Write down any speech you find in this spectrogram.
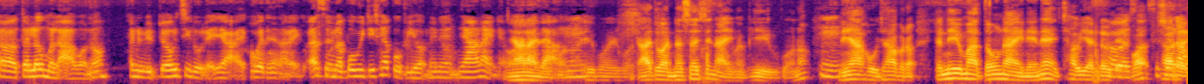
အာအဲတော့လုံးမလားပေါ့နော် အဲ့လိုမျိုးပြောကြည့်လို့လည်းရတယ်ကိုယ်ဝေဒနာတွေကိုအဲ့ဆိုရင်တော့ပိုပြီးဒီထက်ပိုပြီးတော့နည်းနည်းများနိုင်တယ်ပေါ့များနိုင်တယ်ပေါ့နော်အေးပေါ့အေးပေါ့ဒါက28နာရီမပြည့်ဘူးပေါ့နော်နေရဟိုချပါတော့ဒီနေ့မှ3နာရီနဲ့6ရက်လောက်တယ်ကွာ6ရက်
